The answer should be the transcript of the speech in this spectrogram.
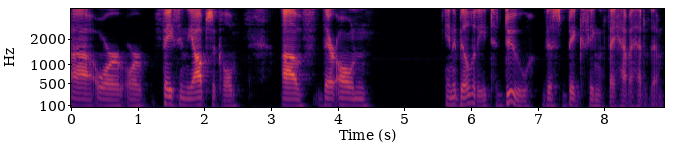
uh, or, or facing the obstacle of their own inability to do this big thing that they have ahead of them.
